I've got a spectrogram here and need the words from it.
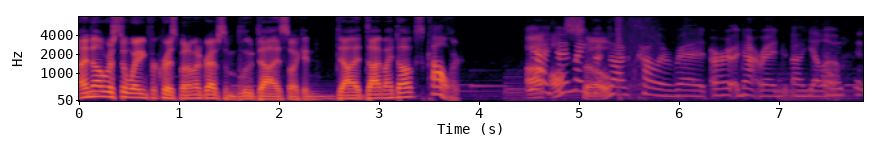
I know we're still waiting for Chris, but I'm gonna grab some blue dye so I can dye, dye my dog's collar. Yeah, Uh, I dyed my also, do- dog's collar red, or not red, uh, yellow. can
